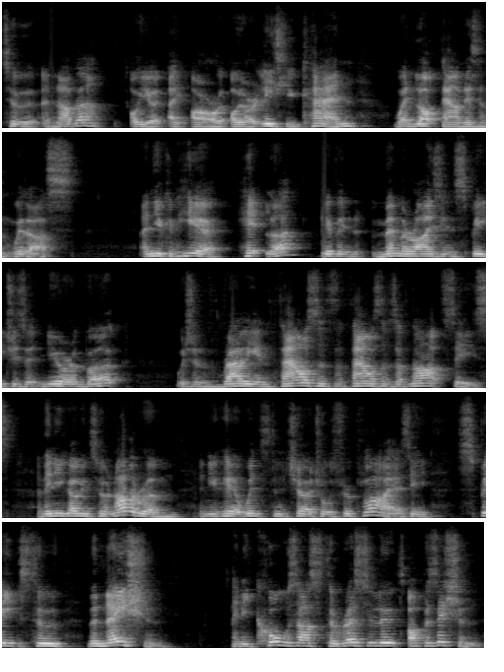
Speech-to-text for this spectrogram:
to another, or, you, or, or at least you can when lockdown isn't with us, and you can hear Hitler giving memorizing speeches at Nuremberg, which is rallying thousands and thousands of Nazis. And then you go into another room and you hear Winston Churchill's reply as he speaks to the nation and he calls us to resolute opposition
